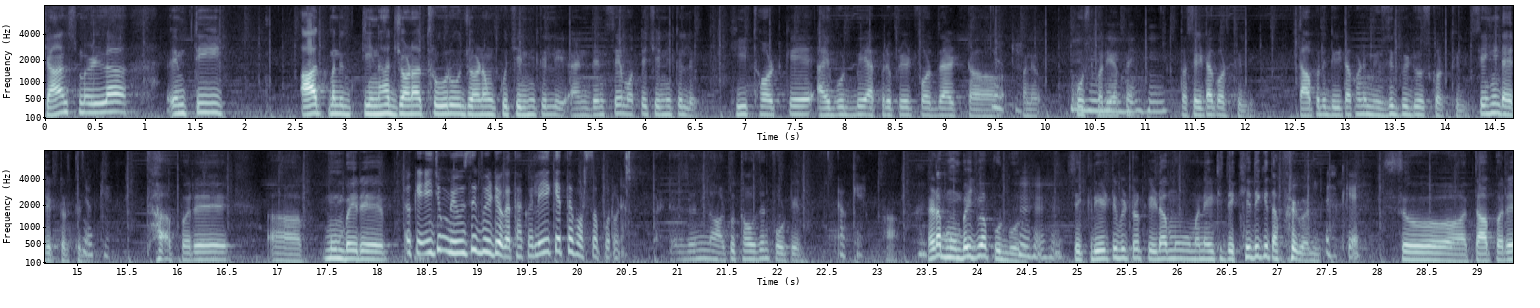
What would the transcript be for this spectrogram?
ଚାନ୍ସ ମିଳିଲା ଏମିତି आ मैंने तीन हाथ जन थ्रु रु जन को चिन्ही एंड देन से मत चिन्ही ही थॉट के I would be appropriate for that मैंने होस्ट करने तो सहीटा करी तापर दुईटा खंडे म्यूजिक भिडियोज करी से ही डायरेक्टर थी मुंबई रे ओके ये जो म्यूजिक वीडियो कथा कहले ये केते वर्ष पुराना ओके uh, हाँ। मुंबई पूर्व हम्म, हम्म, हम्म। से क्रिएटिविटर क्रीड़ा मु देखे देखि तापर गन ओके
